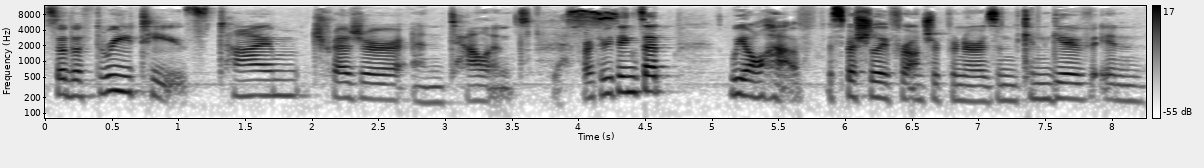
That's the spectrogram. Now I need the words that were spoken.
So the three T's, time, treasure, and talent, yes. are three things that we all have, especially for entrepreneurs, and can give in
